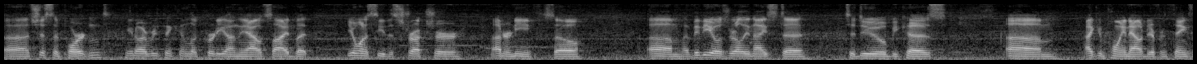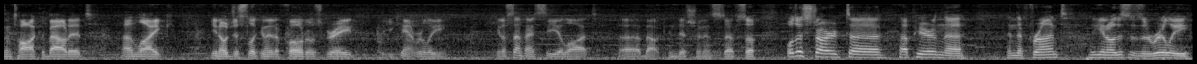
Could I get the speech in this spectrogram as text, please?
Uh, it's just important. You know, everything can look pretty on the outside, but you want to see the structure underneath. So um, a video is really nice to, to do because um, I can point out different things and talk about it. Unlike, you know, just looking at a photo is great, but you can't really, you know, sometimes see a lot uh, about condition and stuff. So we'll just start uh, up here in the in the front. You know, this is a really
